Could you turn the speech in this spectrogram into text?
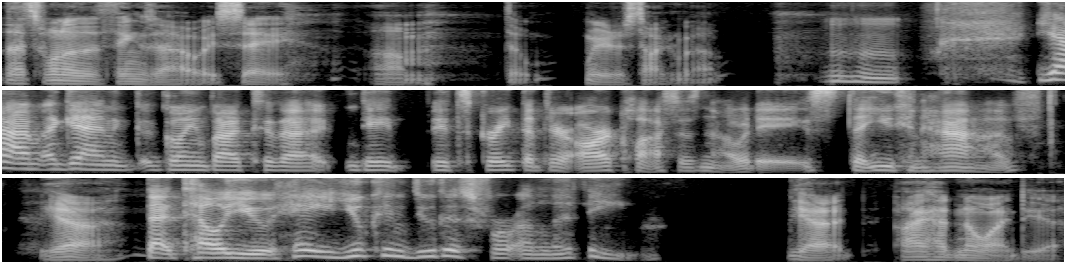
that's one of the things I always say um, that we were just talking about. hmm Yeah. Again, going back to that, they, it's great that there are classes nowadays that you can have Yeah, that tell you, hey, you can do this for a living. Yeah, I had no idea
